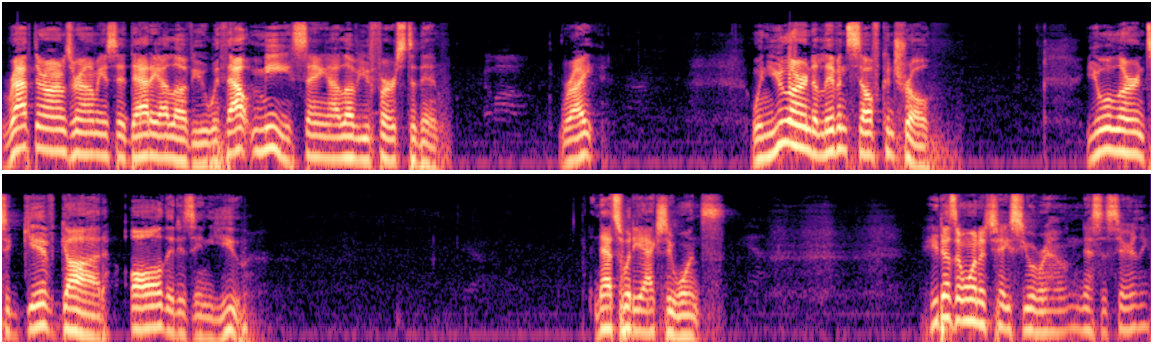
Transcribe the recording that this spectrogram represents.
wrapped their arms around me and said, Daddy, I love you, without me saying I love you first to them. Right? When you learn to live in self control, you will learn to give God all that is in you. And that's what He actually wants. He doesn't want to chase you around necessarily.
